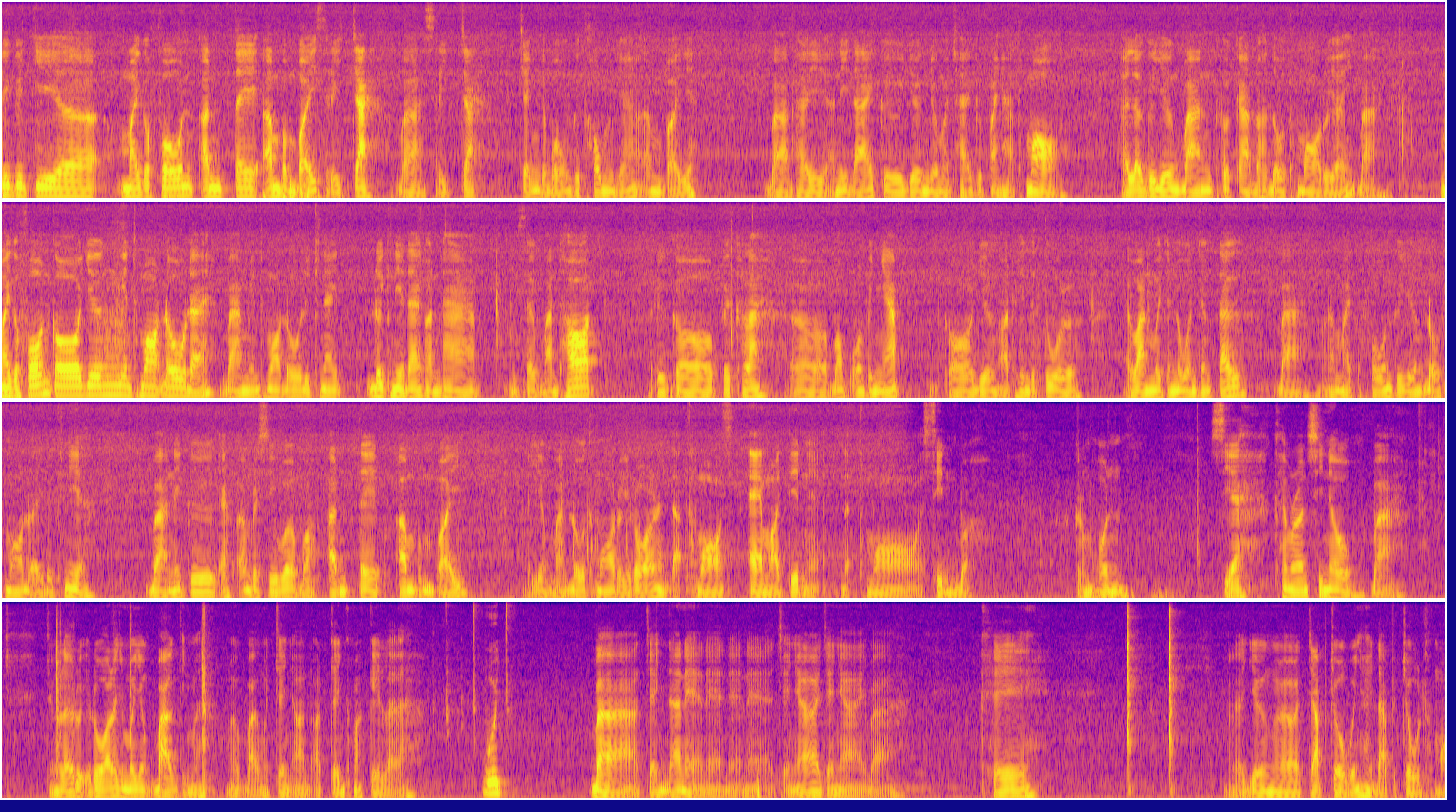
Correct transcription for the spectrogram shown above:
នេះគឺជា microphone NT M8 សេរីចាស់បាទសេរីចាស់ចេញដំបូងគឺធំចឹង M8 បាទហើយអានេះដែរគឺយើងយកមកឆែកគឺបញ្ហាថ្មឥឡូវគឺយើងបានធ្វើការដោះដូរថ្មរួចហើយបាទ microphone ក៏យើងមានថ្មដូរដែរបាទមានថ្មដូរដូចគ្នាដូចគ្នាដែរគ្រាន់ថាមិនសូវបានថតឬក៏ពេលខ្លះបងប្អូនបញ្ញាប់ក៏យើងអត់ហ៊ានទទួលអីវ៉ាន់មួយចំនួនអញ្ចឹងទៅ បាទ microphone គឺយើងដូរថ្មដូចអីដូចគ្នា បាទនេះគឺ FM receiver របស់ NT M8 ហើយយើងបានដូរថ្មរួចរាល់នេះដាក់ថ្ម M ឲ្យទៀតនេះដាក់ថ្ម SIN របស់ក្រុមហ៊ុន Sia Cameron Sino បាទចឹងឥឡូវរួចរាល់ហើយយើងបើកតិចមើលបើកមកចេញអត់អត់ចេញខ្មាស់គេឡើបួចបាទចេញដែរនេះនេះចេញហើយចេញហើយបាទអូខេឥឡូវ យើងចាប់ចូលវិញហើយដាក់បញ្ចូលថ្ម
